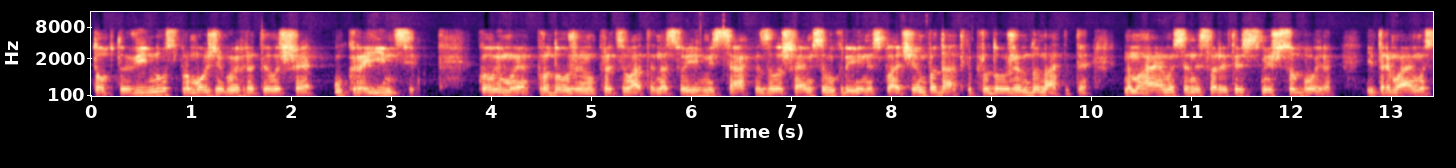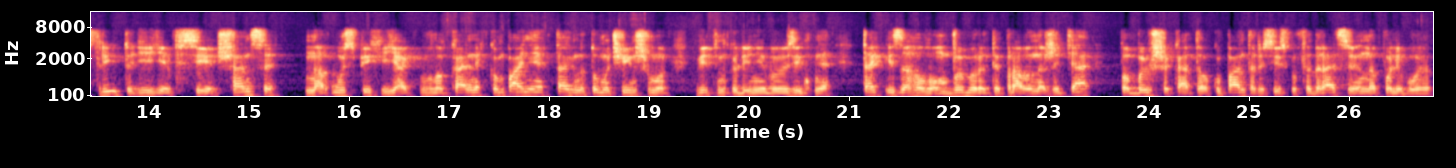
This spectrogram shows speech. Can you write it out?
Тобто війну спроможні виграти лише українці. Коли ми продовжуємо працювати на своїх місцях, залишаємося в Україні, сплачуємо податки, продовжуємо донатити, намагаємося не сваритись між собою і тримаємо стрій, тоді є всі шанси на успіх як в локальних компаніях, так на тому чи іншому відтинку лінії боєзіткнення, так і загалом вибороти право на життя, побивши ката окупанта Російську Федерацію на полі бою,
